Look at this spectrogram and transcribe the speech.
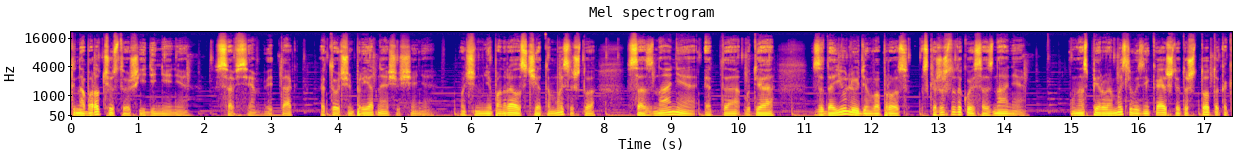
ты наоборот чувствуешь единение совсем. Ведь так? Это очень приятное ощущение. Очень мне понравилась чья-то мысль, что сознание — это... Вот я задаю людям вопрос, скажи, что такое сознание — у нас первая мысль возникает, что это что-то, как,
